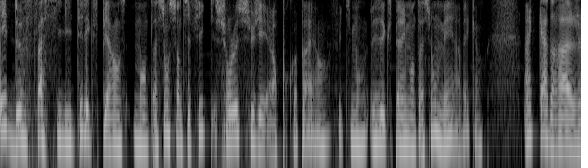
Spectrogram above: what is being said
et de faciliter l'expérimentation scientifique sur le sujet. Alors pourquoi pas, hein, effectivement, les expérimentations, mais avec un, un cadrage.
